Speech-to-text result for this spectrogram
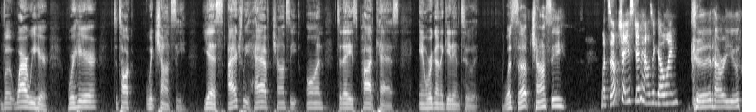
but why are we here? We're here to talk with Chauncey. Yes, I actually have Chauncey on today's podcast, and we're going to get into it. What's up, Chauncey? What's up, Chastin? How's it going? Good. How are you?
